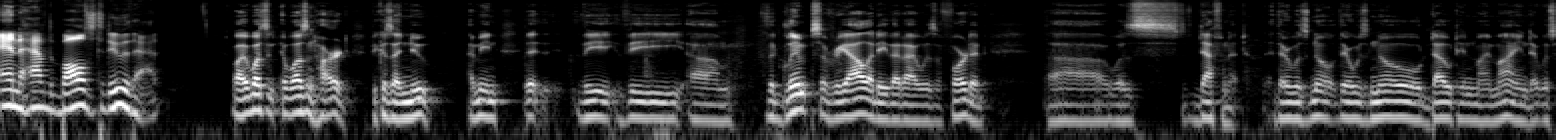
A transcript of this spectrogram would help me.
And to have the balls to do that, Well, it wasn't. It wasn't hard because I knew. I mean, the the the, um, the glimpse of reality that I was afforded uh, was definite. There was no there was no doubt in my mind. It was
